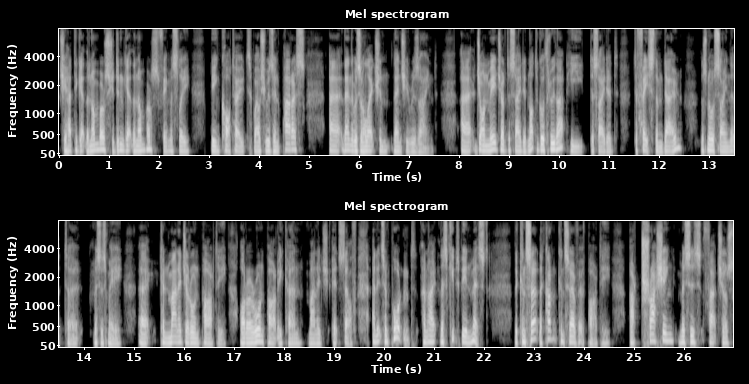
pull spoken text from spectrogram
She had to get the numbers. She didn't get the numbers, famously being caught out while she was in Paris. Uh, then there was an election. Then she resigned. Uh, John Major decided not to go through that. He decided to face them down. There's no sign that uh, Mrs. May uh, can manage her own party or her own party can manage itself. And it's important, and I, this keeps being missed. The, conser- the current Conservative Party are trashing Mrs. Thatcher's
